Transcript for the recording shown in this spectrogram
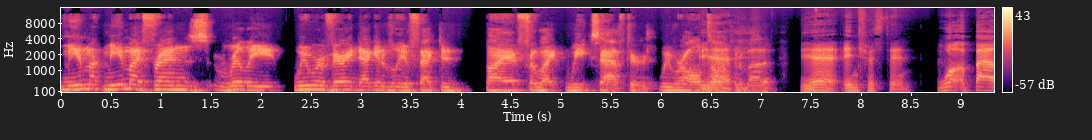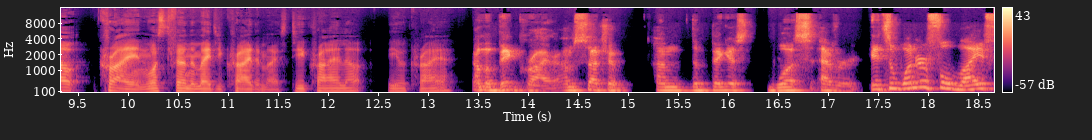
me and my me and my friends really we were very negatively affected by it for like weeks after we were all Yeah. talking about it Yeah, interesting. What about crying? What's the film that made you cry the most? Do you cry a lot? Are you a crier? i'm a big crier i'm such a i'm the biggest wuss ever it's a wonderful life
